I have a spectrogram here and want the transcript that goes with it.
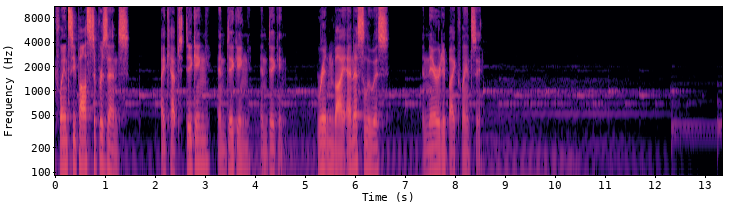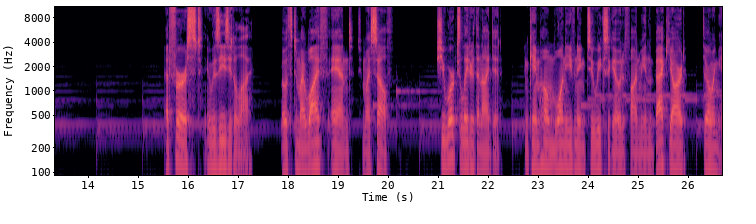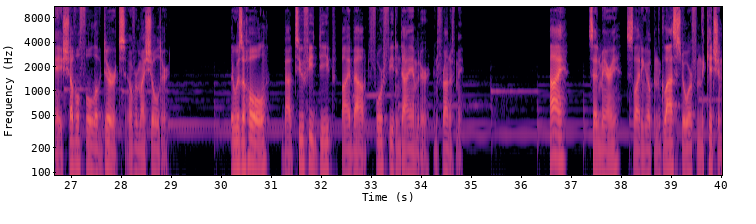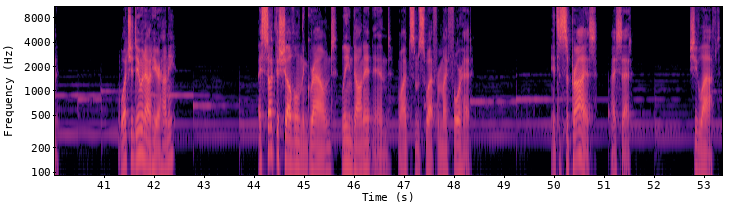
Clancy Pasta presents I Kept Digging and Digging and Digging, written by N.S. Lewis and narrated by Clancy. At first, it was easy to lie, both to my wife and to myself. She worked later than I did, and came home one evening two weeks ago to find me in the backyard throwing a shovelful of dirt over my shoulder. There was a hole, about two feet deep by about four feet in diameter, in front of me. Hi, said Mary, sliding open the glass door from the kitchen. What you doing out here, honey? I stuck the shovel in the ground, leaned on it, and wiped some sweat from my forehead. It's a surprise, I said. She laughed.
